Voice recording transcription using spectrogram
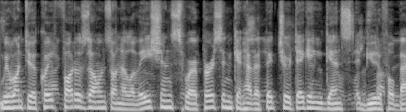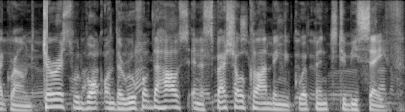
We want to equip photo zones on elevations where a person can have a picture taken against a beautiful background. Tourists would walk on the roof of the house in a special climbing equipment to be safe.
